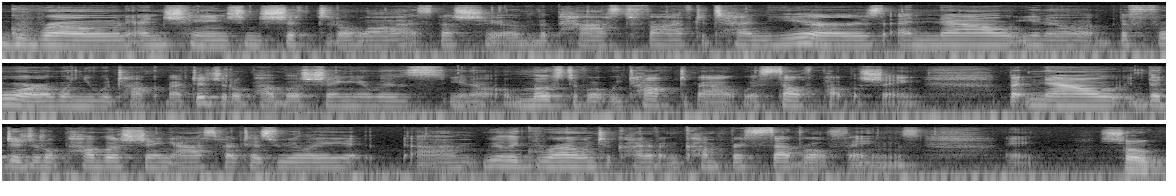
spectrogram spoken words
grown and changed and shifted a lot, especially over the past five to 10 years. And now, you know, before when you would talk about digital publishing, it was, you know, most of what we talked about was self publishing. But now the digital publishing aspect has really, um, really grown to kind of encompass several things. So,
